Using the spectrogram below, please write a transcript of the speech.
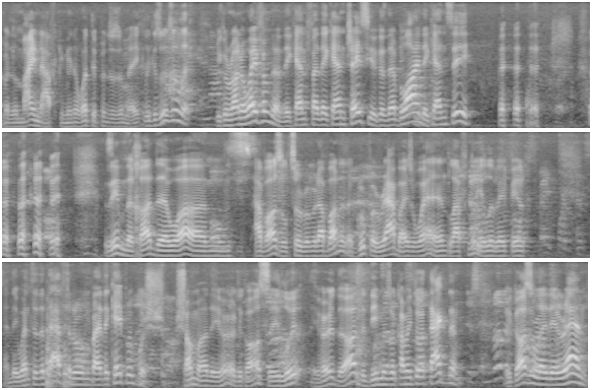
But my nafkamina, what difference does it make? You can run away from them. They can't. They can't chase you because they're blind. They can't see. Zim the Chad once a group of rabbis went Lafnu Yelevei Pir, and they went to the bathroom by the caper bush. Shama, they heard the Gasi, they heard the oh, the demons were coming to attack them. The Gazale, they ran.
